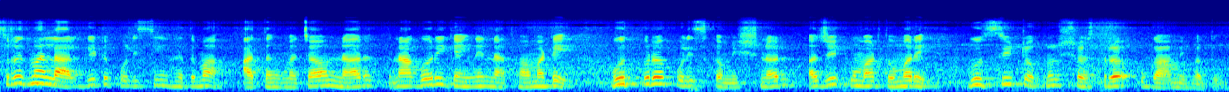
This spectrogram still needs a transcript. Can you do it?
સુરતમાં લાલગેટ પોલીસની હદમાં આતંક મચાવનાર નાગોરી ગેંગને નાથવા માટે ભૂતપૂર્વ પોલીસ કમિશનર અજય કુમાર તોમરે ગુજસી ટોકનું શસ્ત્ર ઉગામ્યું હતું.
